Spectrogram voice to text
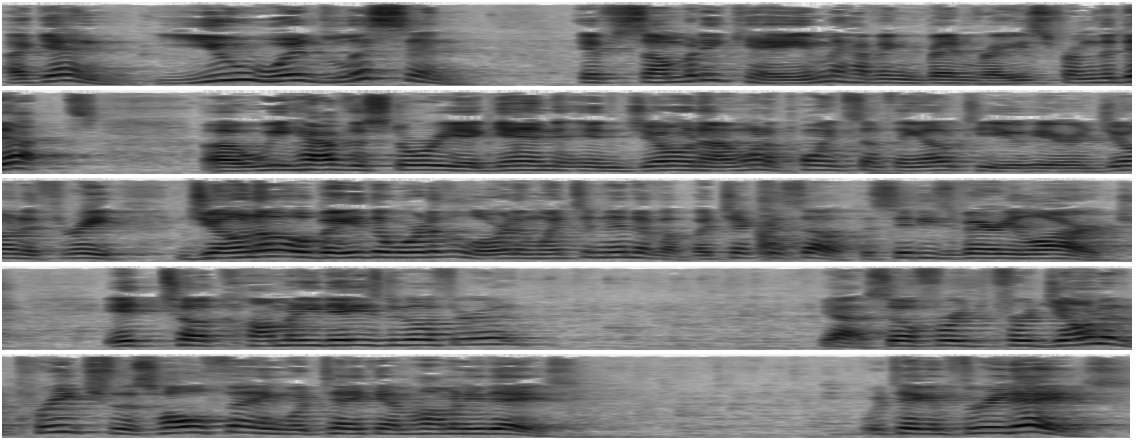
again, you would listen if somebody came having been raised from the depths. Uh, we have the story again in Jonah. I want to point something out to you here. In Jonah 3, Jonah obeyed the word of the Lord and went to Nineveh. But check this out the city's very large. It took how many days to go through it? Yeah, so for, for Jonah to preach this whole thing would take him how many days? would take him three days.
